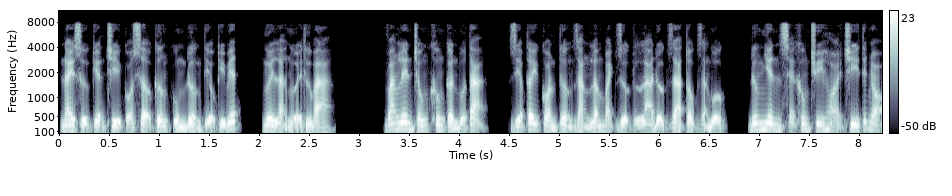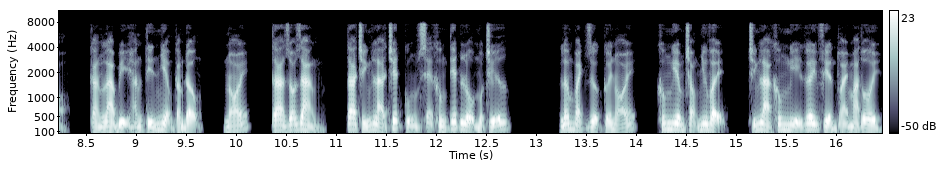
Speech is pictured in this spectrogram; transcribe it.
Nay sự kiện chỉ có sở cương cùng đường tiểu ký biết, ngươi là người thứ ba. Vang lên chống không cần bố tạ, diệp tây còn tưởng rằng lâm bạch dược là được gia tộc giang buộc, đương nhiên sẽ không truy hỏi chi tiết nhỏ, càng là bị hắn tín nhiệm cảm động nói, ta rõ ràng, ta chính là chết cũng sẽ không tiết lộ một chữ. Lâm bạch dược cười nói, không nghiêm trọng như vậy, chính là không nghĩ gây phiền toái mà thôi,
